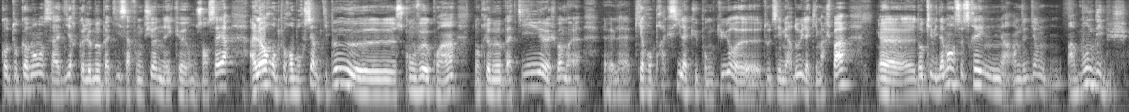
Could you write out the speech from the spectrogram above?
quand on commence à dire que l'homéopathie ça fonctionne et qu'on s'en sert, alors on peut rembourser un petit peu euh, ce qu'on veut, quoi. Hein. Donc l'homéopathie, euh, je sais pas moi, la, chiropraxie, l'acupuncture, toutes ces merdouilles là qui marchent pas. donc évidemment, ce serait un bon début.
